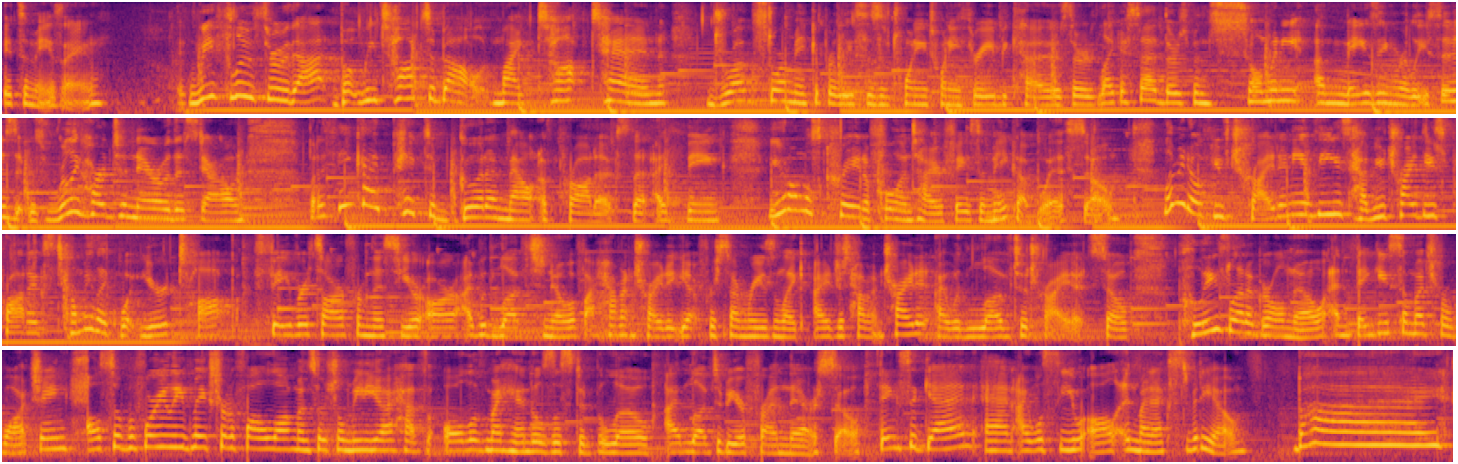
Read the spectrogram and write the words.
It's amazing. We flew through that, but we talked about my top 10 drugstore makeup releases of 2023 because there, like I said, there's been so many amazing releases. It was really hard to narrow this down, but I think I picked a good amount of products that I think you can almost create a full entire face of makeup with. So let me know if you've tried any of these. Have you tried these products? Tell me like what your top favorites are from this year are. I would love to know if I haven't tried it yet for some reason, like I just haven't tried it. I would love to try it. So please let girl know. And thank you so much for watching. Also, before you leave, make sure to follow along on social media. I have all of my handles listed below. I'd love to be your friend there. So thanks again, and I will see you all in my next video. Bye!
